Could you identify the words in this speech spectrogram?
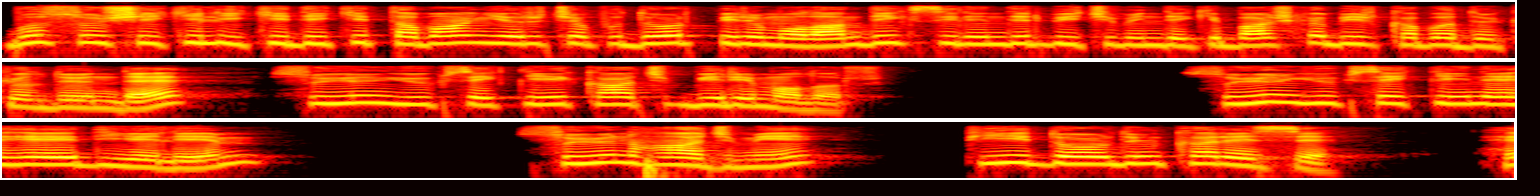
Bu su şekil 2'deki taban yarıçapı 4 birim olan dik silindir biçimindeki başka bir kaba döküldüğünde suyun yüksekliği kaç birim olur? Suyun yüksekliğine H diyelim. Suyun hacmi pi 4'ün karesi. H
